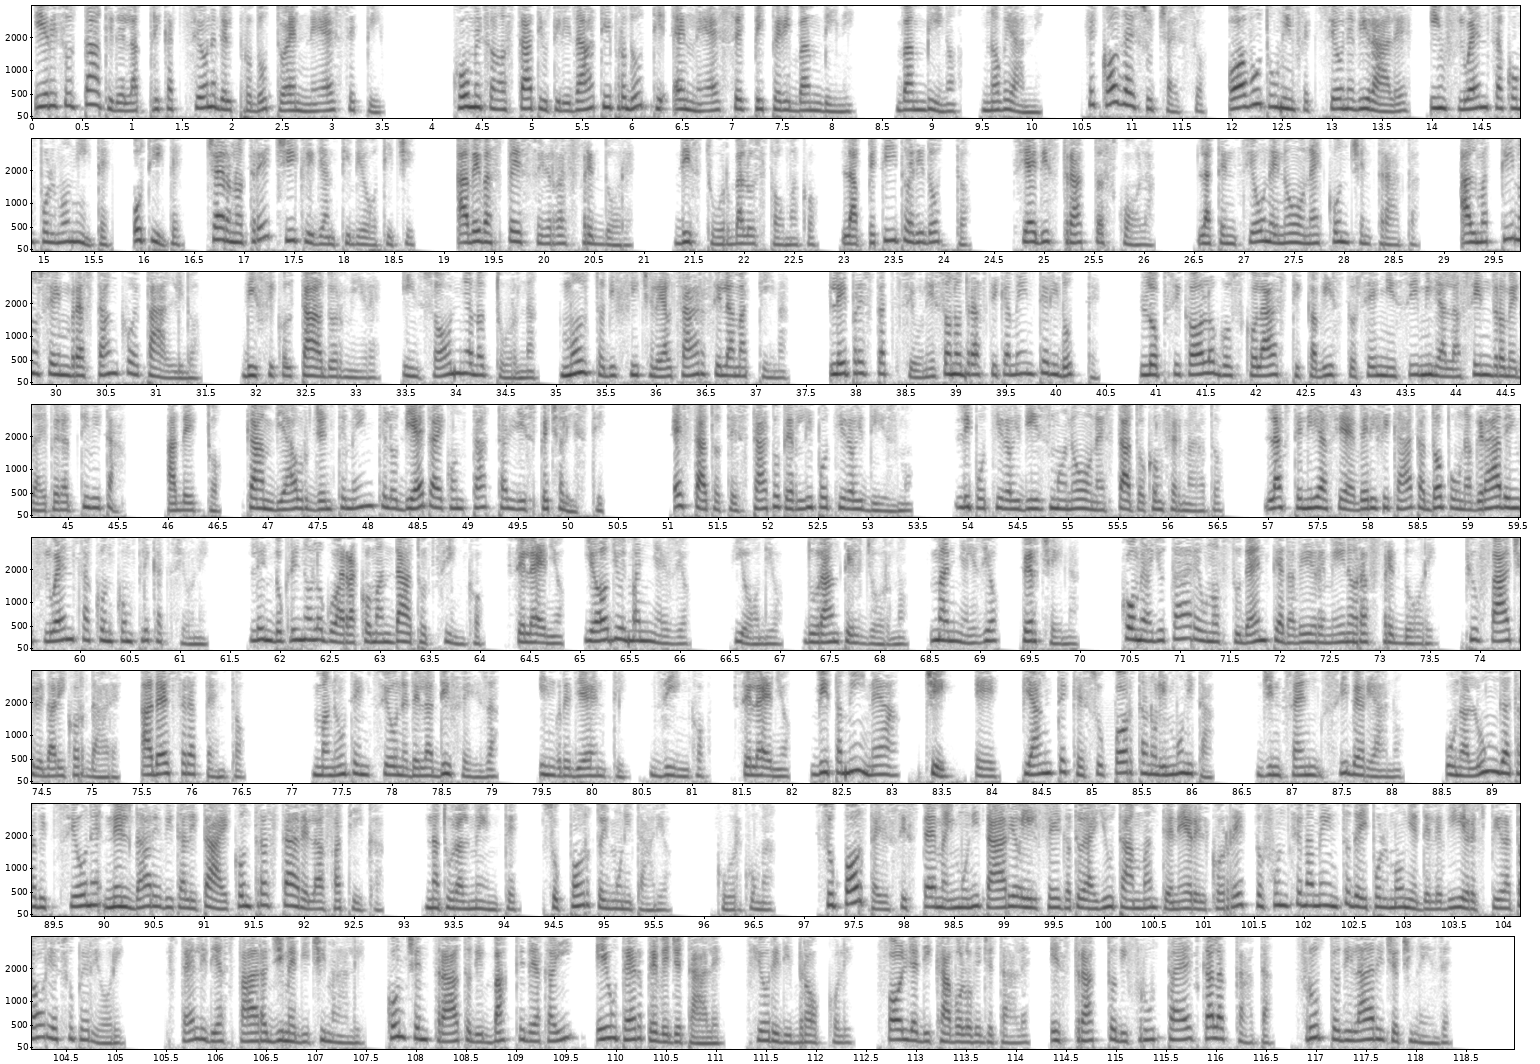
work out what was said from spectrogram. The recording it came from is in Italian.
I risultati dell'applicazione del prodotto NSP. Come sono stati utilizzati i prodotti NSP per i bambini? Bambino, 9 anni. Che cosa è successo? Ho avuto un'infezione virale, influenza con polmonite, otite, c'erano tre cicli di antibiotici. Aveva spesso il raffreddore. Disturba lo stomaco, l'appetito è ridotto. Si è distratto a scuola. L'attenzione non è concentrata. Al mattino sembra stanco e pallido. Difficoltà a dormire, insonnia notturna, molto difficile alzarsi la mattina. Le prestazioni sono drasticamente ridotte. Lo psicologo scolastico ha visto segni simili alla sindrome da iperattività. Ha detto, cambia urgentemente lo dieta e contatta gli specialisti. È stato testato per l'ipotiroidismo. L'ipotiroidismo non è stato confermato. L'astenia si è verificata dopo una grave influenza con complicazioni. L'endocrinologo ha raccomandato zinco, selenio, iodio e magnesio. Iodio, durante il giorno, magnesio, per cena. Come aiutare uno studente ad avere meno raffreddori, più facile da ricordare, ad essere attento. Manutenzione della difesa. Ingredienti, zinco, selenio, vitamine A, C, E, piante che supportano l'immunità. Ginseng siberiano. Una lunga tradizione nel dare vitalità e contrastare la fatica. Naturalmente, supporto immunitario. Curcuma. Supporta il sistema immunitario e il fegato e aiuta a mantenere il corretto funzionamento dei polmoni e delle vie respiratorie superiori. Steli di asparagi medicinali, concentrato di bacche de acai, euterpe vegetale, fiori di broccoli, foglia di cavolo vegetale, estratto di frutta esca laccata, frutto di larice cinese.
